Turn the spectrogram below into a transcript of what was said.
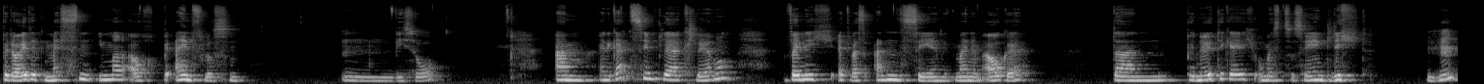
bedeutet Messen immer auch beeinflussen. Mm, wieso? Ähm, eine ganz simple Erklärung. Wenn ich etwas ansehe mit meinem Auge, dann benötige ich, um es zu sehen, Licht. Mhm.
